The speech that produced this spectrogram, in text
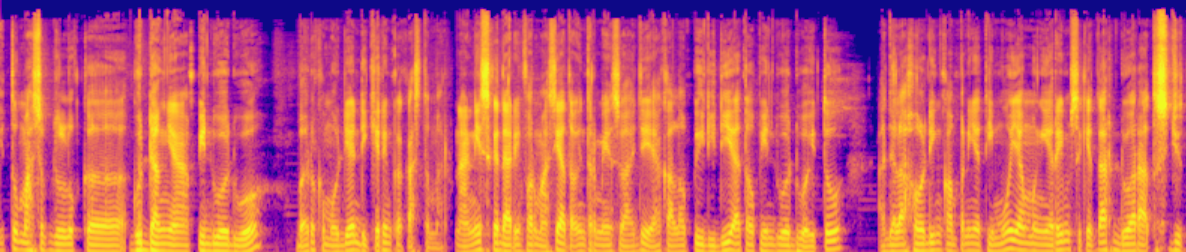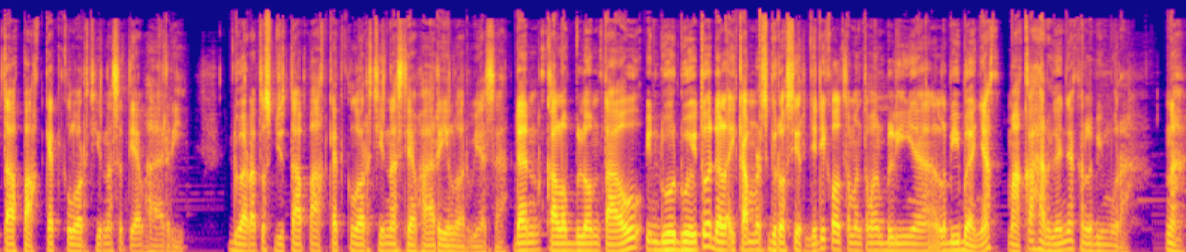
itu masuk dulu ke gudangnya PIN 22, baru kemudian dikirim ke customer. Nah, ini sekedar informasi atau intermezzo aja ya. Kalau PDD atau PIN 22 itu adalah holding company-nya Timo yang mengirim sekitar 200 juta paket keluar Cina setiap hari. 200 juta paket keluar Cina setiap hari luar biasa. Dan kalau belum tahu, Pin22 itu adalah e-commerce grosir. Jadi kalau teman-teman belinya lebih banyak, maka harganya akan lebih murah. Nah,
